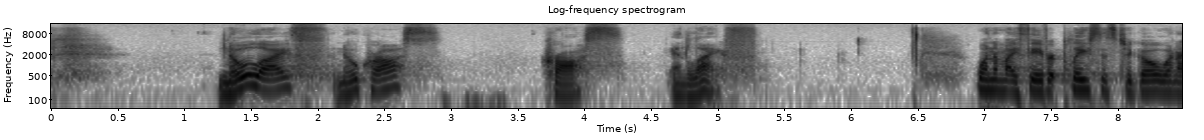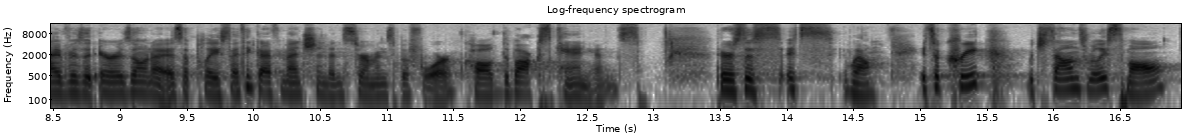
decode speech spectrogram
No life, no cross, cross and life. One of my favorite places to go when I visit Arizona is a place I think I've mentioned in sermons before called the Box Canyons. There's this, it's, well, it's a creek, which sounds really small,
